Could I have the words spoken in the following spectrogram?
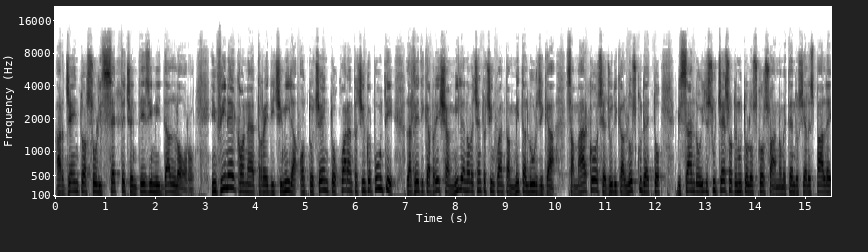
argento a soli 7 centesimi dall'oro. Infine con 13.845 punti l'Atletica Brescia 1950 Metallurgica San Marco si aggiudica lo scudetto bissando il successo ottenuto lo scorso anno mettendosi alle spalle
